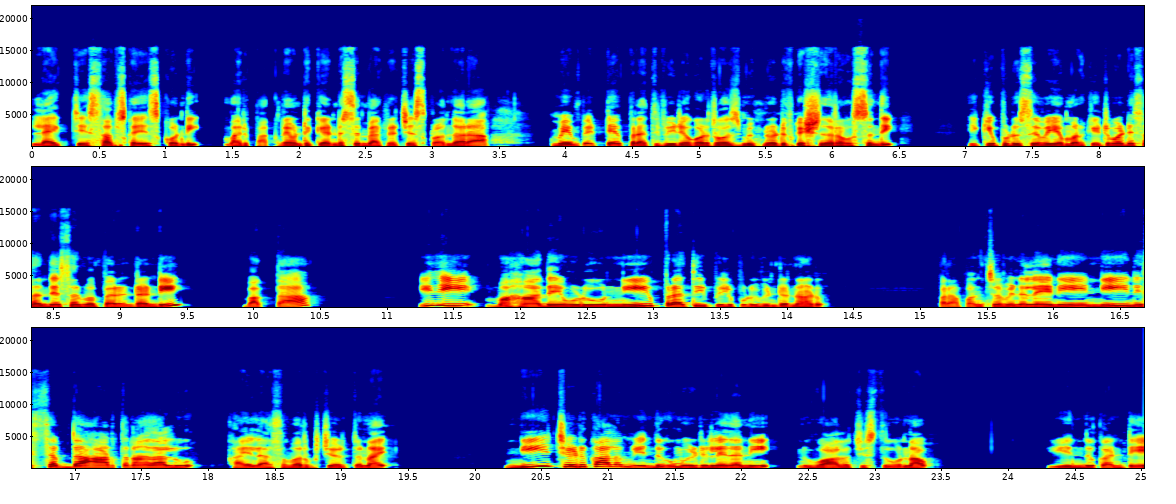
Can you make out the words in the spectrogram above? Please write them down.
లైక్ చేసి సబ్స్క్రైబ్ చేసుకోండి. మరి పక్కనే ఉంటే గంట సిమ్ యాక్టివేట్ చేసుకోవడం ద్వారా మేము పెట్టే ప్రతి వీడియో కూడా రోజు మీకు నోటిఫికేషన్ ద్వారా వస్తుంది. ఇక ఇప్పుడు శివయ్య మనకి ఎటువంటి సందేశాన్ని పంపారంటండి? భక్త ఇది మహాదేవుడు నీ ప్రతి పిలుపుడు వింటున్నాడు. ప్రపంచం వినలేని నీ నిశ్శబ్ద ఆర్తనాదాలు కైలాసం వరకు చేరుతున్నాయి. నీ చెడు కాలం ఎందుకు ముయడం లేదని నువ్వు ఆలోచిస్తూ ఉన్నావు? ఎందుకంటే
